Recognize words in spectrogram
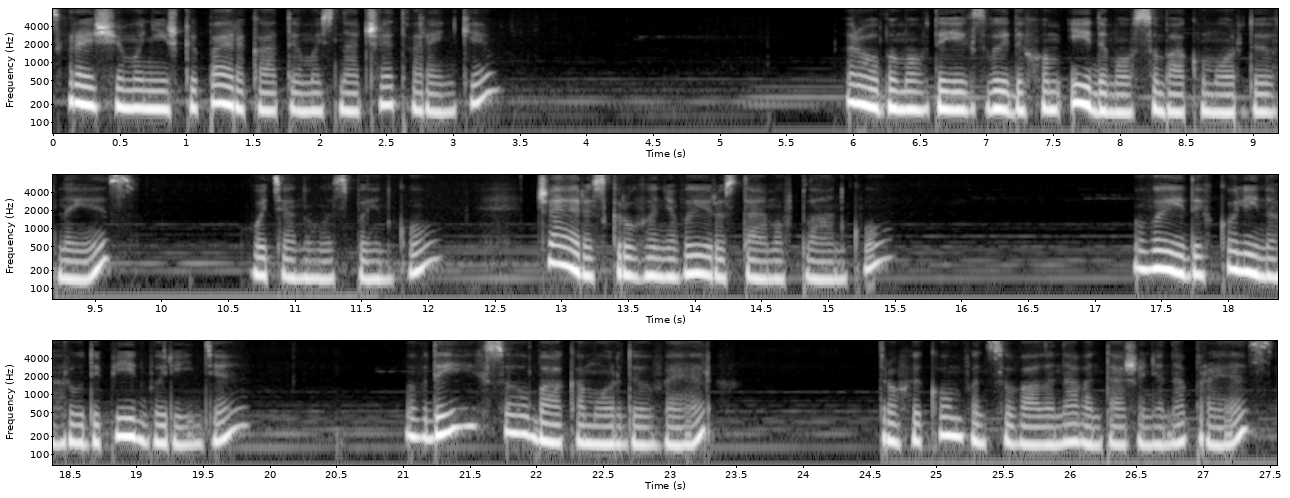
схрещуємо ніжки, перекатуємось на четвереньки. Робимо вдих з видихом і йдемо в собаку мордою вниз, витягнули спинку. Через скруглення виростаємо в планку. Видих коліна груди підборіддя. Вдих собака мордою вверх. Трохи компенсували навантаження на прес.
